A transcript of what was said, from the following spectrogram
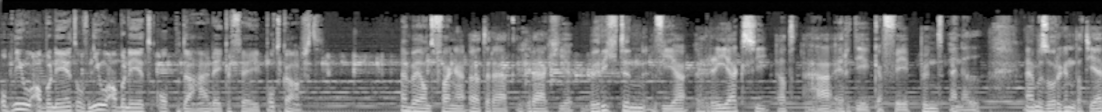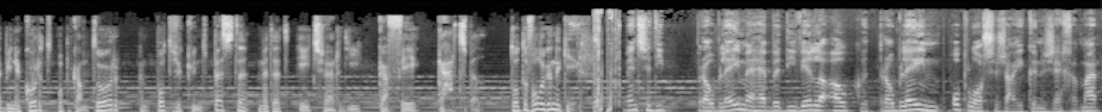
opnieuw abonneert of nieuw abonneert op de HD Café podcast. En wij ontvangen uiteraard graag je berichten via reactie.hrdcafé.nl. En we zorgen dat jij binnenkort op kantoor een potje kunt pesten met het HRD Café kaartspel. Tot de volgende keer. Mensen die problemen hebben, die willen ook het probleem oplossen, zou je kunnen zeggen. Maar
